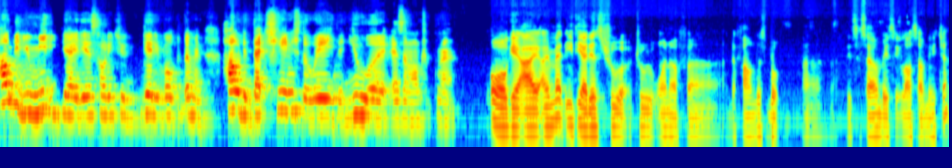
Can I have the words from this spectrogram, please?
How did you meet ET Ideas? How did you get involved with them? And how did that change the way that you were as an entrepreneur? Oh, okay. I, I met ET ideas through through one of uh, the founder's book. Uh, it's seven basic laws of nature.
